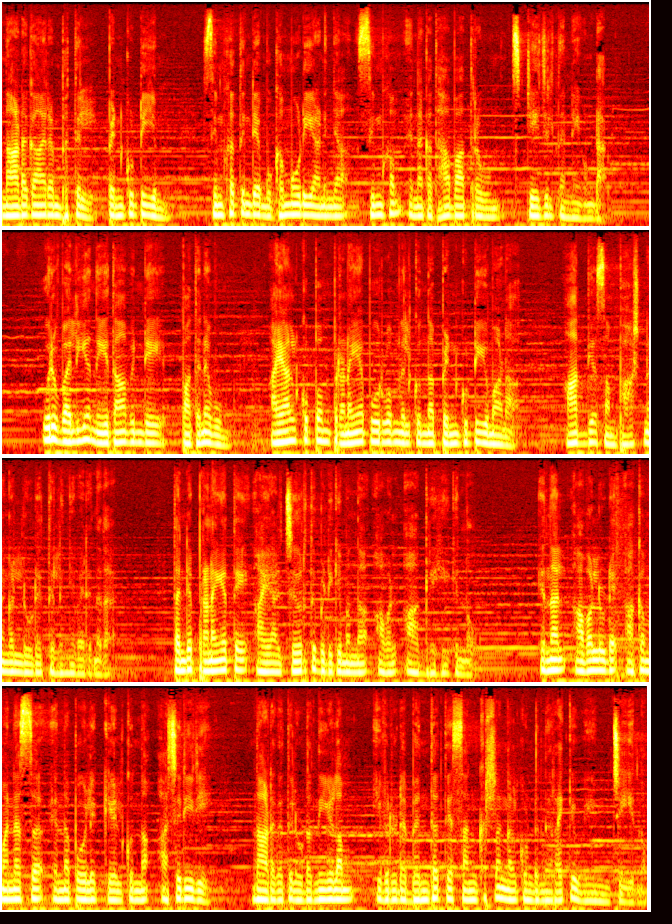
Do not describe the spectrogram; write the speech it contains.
നാടകാരംഭത്തിൽ പെൺകുട്ടിയും സിംഹത്തിന്റെ മുഖംമൂടി അണിഞ്ഞ സിംഹം എന്ന കഥാപാത്രവും സ്റ്റേജിൽ തന്നെയുണ്ട്. ഒരു വലിയ നേതാവിന്റെ പതനവും അയാൾക്കൊപ്പം പ്രണയപൂർവം നിൽക്കുന്ന പെൺകുട്ടിയുമാണ് ആദ്യ സംഭാഷണങ്ങളിലൂടെ തെളിഞ്ഞു വരുന്നത്. തന്റെ പ്രണയത്തെ അയാൾ ചേർത്ത് പിടിക്കുമെന്ന് അവൾ ആഗ്രഹിക്കുന്നു. എന്നാൽ അവളുടെ അകമനസ് എന്ന പോലെ കേൾക്കുന്ന അശരീരി നാടകത്തിലുടനീളം ഇവരുടെ ബന്ധത്തെ സംഘർഷങ്ങൾ കൊണ്ട് നിറയ്ക്കുകയും ചെയ്യുന്നു.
